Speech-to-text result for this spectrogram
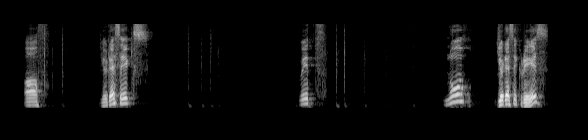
of geodesics with no geodesic rays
